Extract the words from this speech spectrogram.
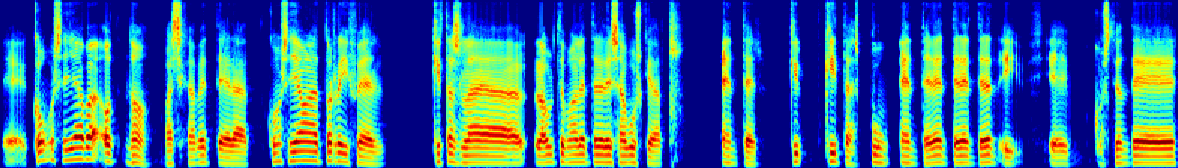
Eh, ¿Cómo se llama? O, no, básicamente era, ¿cómo se llama la Torre Eiffel? quitas la, última letra de esa búsqueda, enter, quitas, pum, enter, enter, enter, y eh, cuestión de,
